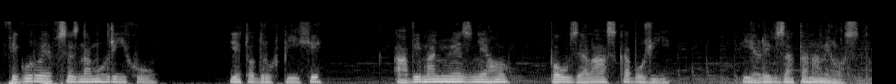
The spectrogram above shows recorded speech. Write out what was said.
figuruje v seznamu hříchů. Je to druh píchy a vymaňuje z něho pouze láska Boží, je-li vzata na milost.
